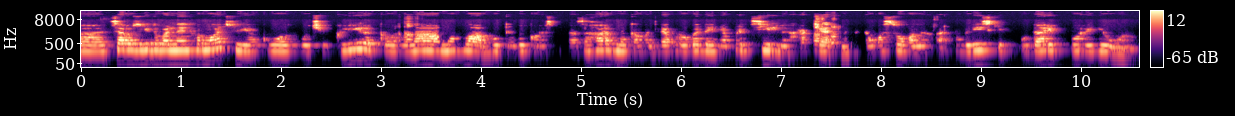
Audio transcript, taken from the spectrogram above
Е, Ця розвідувальна інформація, яку озвучив клірик, вона могла бути використана загарбниками для проведення прицільних ракетних та масованих артилерійських ударів по регіону.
